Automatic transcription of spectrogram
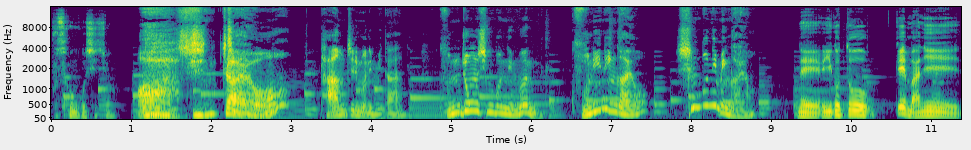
무서운 곳이죠. 아, 진짜요? 다음 질문입니다. 군종 신부님은 군인인가요? 신부님인가요? 네, 이것도 꽤 많이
